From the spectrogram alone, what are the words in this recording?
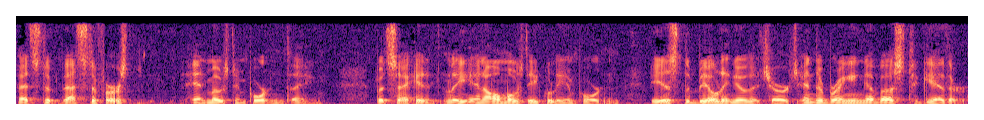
That's the that's the first and most important thing. But secondly, and almost equally important, is the building of the church and the bringing of us together.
